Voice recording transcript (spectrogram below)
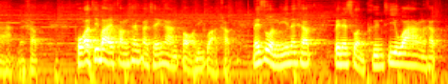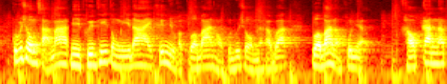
งานนะครับผมอธิบายฟังก์ชันการใช้งานต่อดีกว่าครับ ในส่วนนี้นะครับเป็นในส่วนพื้นที่ว่างนะครับ คุณผู้ชมสามารถมีพื้นที่ตรงนี้ได้ขึ้นอยู่กับตัวบ้านของคุณผู้ชมนะครับ ว่าตัวบ้านของคุณเนี่ย เขากั้นหน้า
